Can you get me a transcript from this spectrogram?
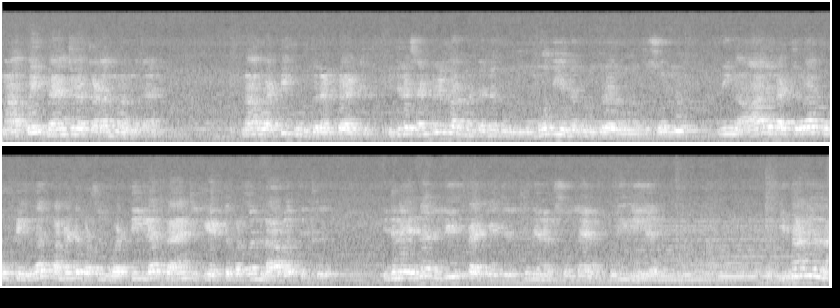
நான் போய் பேங்க்ல கடன் வாங்குறேன். நான் வட்டி கொடுக்குறேன் பேங்க் இதுல சென்ட்ரல் கவர்மெண்ட் என்ன கொடுக்குது? மோடி என்ன கொடுக்குறாரு? உங்களுக்கு சொல்லு. நீங்க ஆறு லட்ச ரூபா கொடுப்பீங்கன்னா பன்னெண்டு பர்சன்ட் வட்டியில பேங்க்குக்கு எட்டு பர்சன்ட் லாபத்துக்கு. இதுல என்ன ரிலீஃப் பேக்கேஜ்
